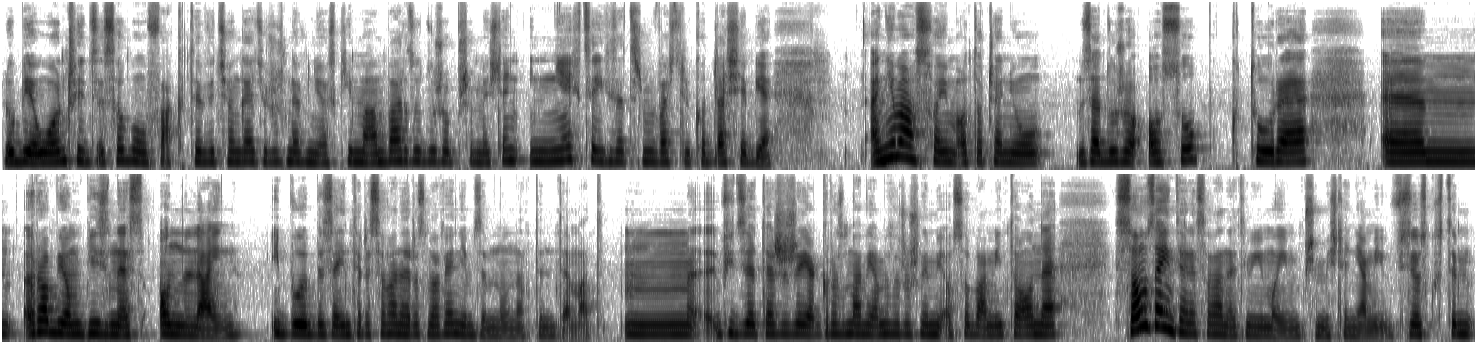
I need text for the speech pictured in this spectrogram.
lubię łączyć ze sobą fakty, wyciągać różne wnioski, mam bardzo dużo przemyśleń i nie chcę ich zatrzymywać tylko dla siebie. A nie mam w swoim otoczeniu za dużo osób, które em, robią biznes online i byłyby zainteresowane rozmawianiem ze mną na ten temat. Mm, widzę też, że jak rozmawiam z różnymi osobami, to one są zainteresowane tymi moimi przemyśleniami. W związku z tym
